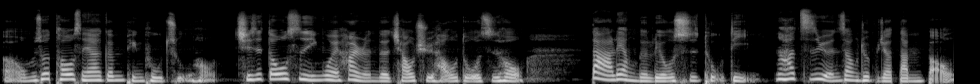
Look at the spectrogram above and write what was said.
呃，我们说偷生仔跟平埔族，哈、哦，其实都是因为汉人的巧取豪夺之后。大量的流失土地，那它资源上就比较单薄。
